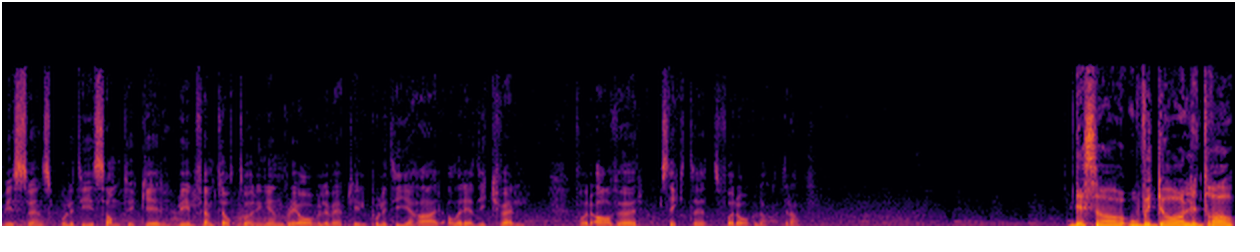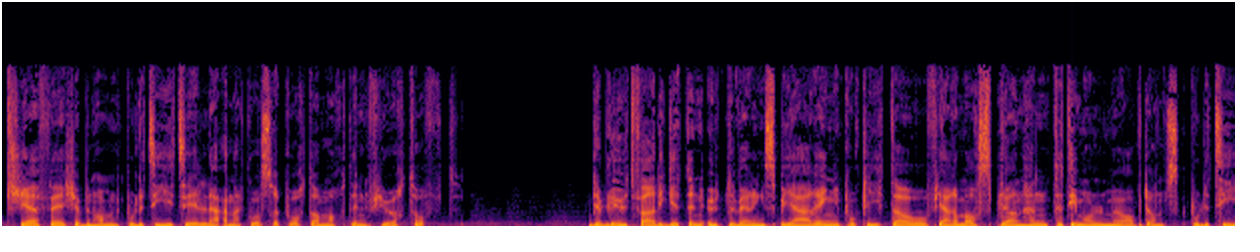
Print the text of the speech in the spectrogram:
Hvis svensk politi samtykker, vil 58-åringen bli overlevert til politiet her allerede i kveld. For avhør siktet for overlagt drap. Det sa Ove Dahl, drapssjef ved København politi, til NRKs reporter Martin Fjørtoft. Det ble utferdiget en utleveringsbegjæring på Klita, og 4. mars ble han hentet i Malmö av dansk politi.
